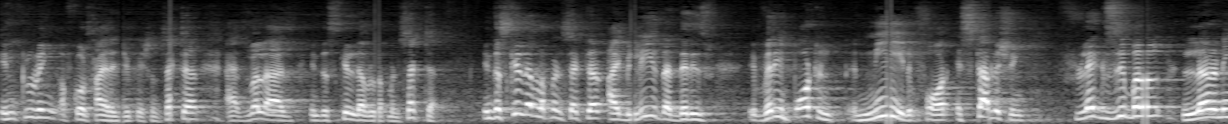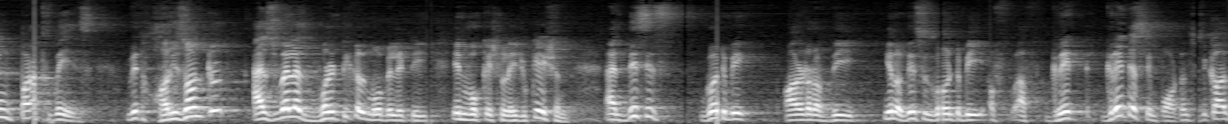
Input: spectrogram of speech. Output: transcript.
including, of course, higher education sector, as well as in the skill development sector. In the skill development sector, I believe that there is a very important need for establishing flexible learning pathways with horizontal as well as vertical mobility in vocational education. And this is going to be order of the, you know, this is going to be of, of great, greatest importance because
